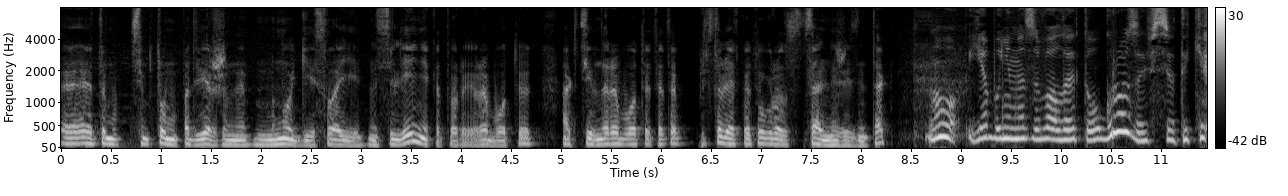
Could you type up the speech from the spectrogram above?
этому симптому подвержены многие слои населения, которые работают, активно работают, это представляет какую-то угрозу социальной жизни, так? Ну, я бы не называла это угрозой все-таки.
